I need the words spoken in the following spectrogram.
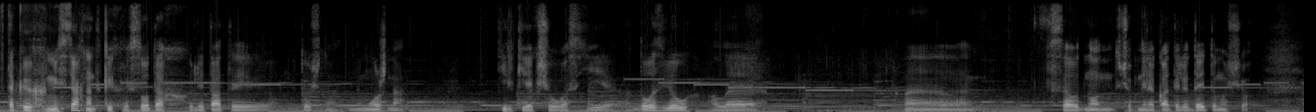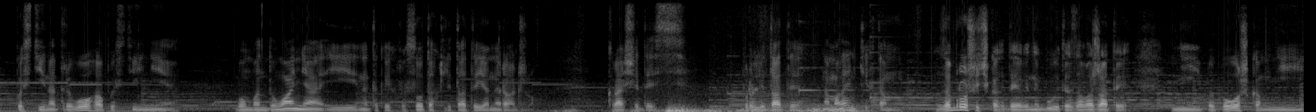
в таких місцях, на таких висотах літати точно не можна. Тільки якщо у вас є дозвіл, але е, все одно, щоб не лякати людей, тому що постійна тривога, постійні бомбардування, і на таких висотах літати я не раджу. Краще десь пролітати на маленьких там заброшечках, де ви не будете заважати ні ППОшкам, ні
